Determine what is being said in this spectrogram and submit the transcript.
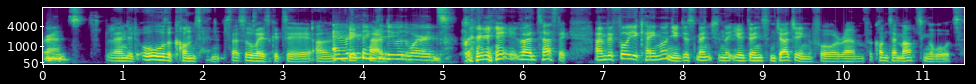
brands. Splendid. All the contents. That's always good to hear. I'm Everything to do with words. Fantastic. And before you came on, you just mentioned that you're doing some judging for um, for content marketing awards.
